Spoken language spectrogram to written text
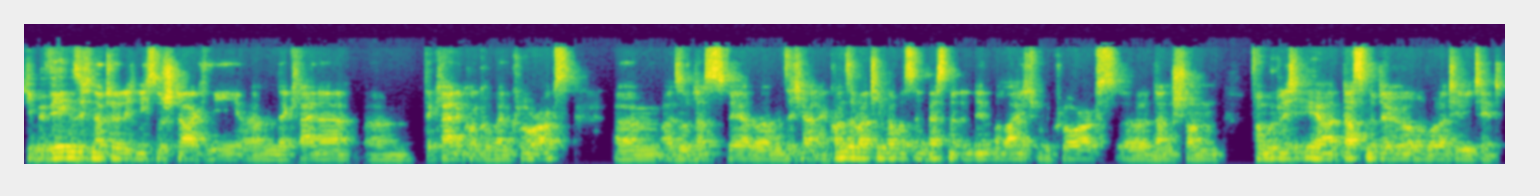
Die bewegen sich natürlich nicht so stark wie ähm, der, kleine, ähm, der kleine Konkurrent Clorox. Ähm, also das wäre mit Sicherheit ein konservativeres Investment in dem Bereich und Clorox äh, dann schon vermutlich eher das mit der höheren Volatilität.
